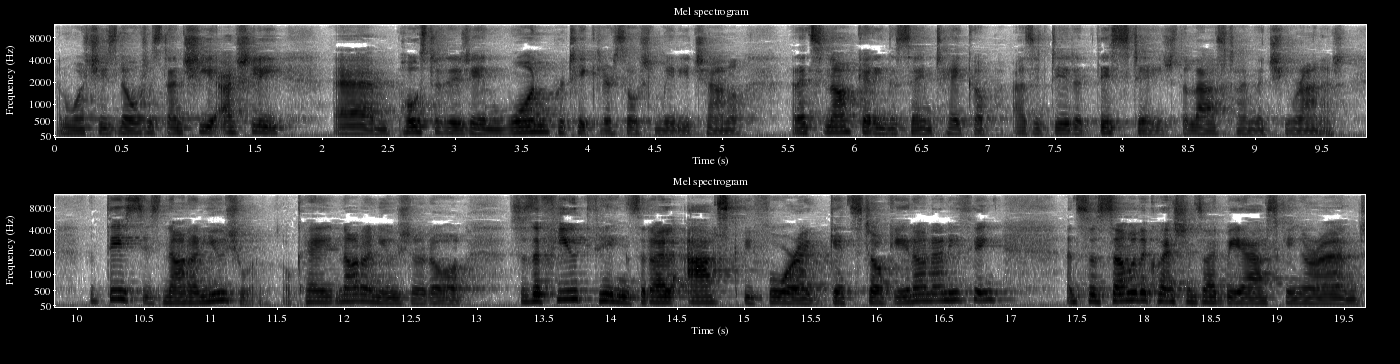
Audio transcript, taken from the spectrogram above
and what she's noticed and she actually um, posted it in one particular social media channel and it's not getting the same take up as it did at this stage the last time that she ran it. This is not unusual, okay? Not unusual at all. So there's a few things that I'll ask before I get stuck in on anything. And so some of the questions I'd be asking around,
